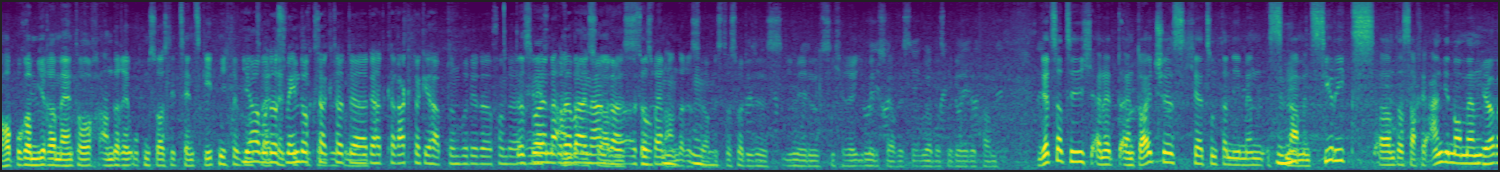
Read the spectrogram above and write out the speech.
der Hauptprogrammierer meint auch, andere Open-Source-Lizenz geht nicht. Ja, aber der Sven doch gesagt hat, der, der hat Charakter gehabt und wurde da von der Das war, ein anderer. Service. Also, das war ein anderer mm, Service. Das war dieses E-Mail, sichere E-Mail-Service, über das wir geredet haben. Und jetzt hat sich eine, ein deutsches Sicherheitsunternehmen namens Sirix äh, der Sache angenommen Mhm. Ja.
